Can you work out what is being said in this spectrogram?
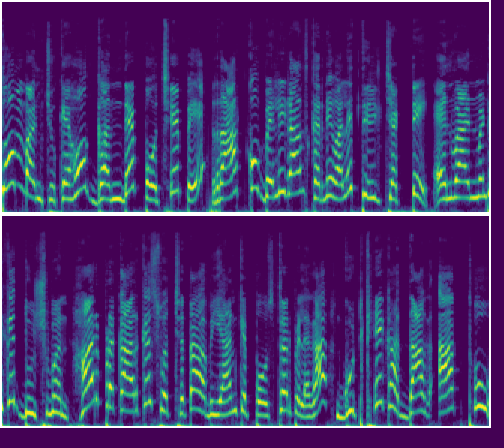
तुम बन चुके हो गंदे पोछे पे। रात को बेली डांस करने वाले तिलचट्टे एनवायरमेंट के दुश्मन। हर प्रकार के स्वच्छता अभियान के पोस्टर पे लगा गुटखे का दाग आग थू।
